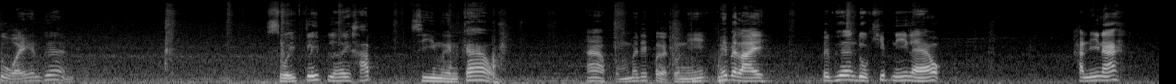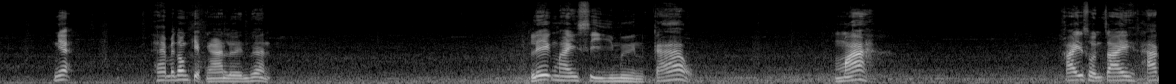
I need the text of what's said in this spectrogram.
สวยเพื่อนๆสวยกลิปเลยครับ49,000อ่าผมไม่ได้เปิดตัวนี้ไม่เป็นไร เพื่อนๆดูคลิปนี้แล้ว คันนี้นะ เนี่ย แทบไม่ต้องเก็บงานเลยเพื่อน เลขไม่49,000มา ใครสนใจทัก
